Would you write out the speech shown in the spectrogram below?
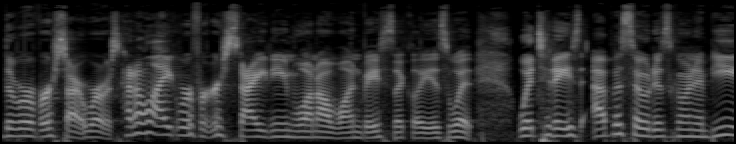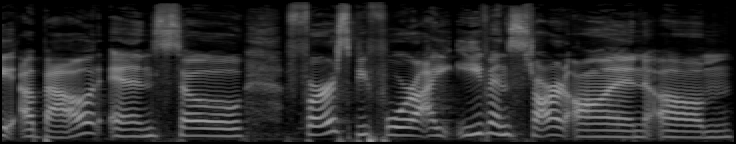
the reverse diet works. Kind of like reverse dieting one on one, basically, is what what today's episode is going to be about. And so, first, before I even start on um,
